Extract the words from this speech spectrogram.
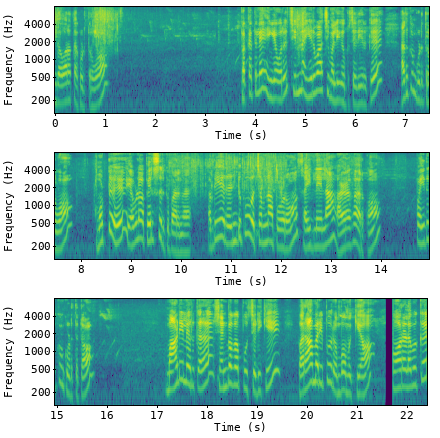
இந்த உரத்தை கொடுத்துருவோம். பக்கத்தில் இங்கே ஒரு சின்ன இருவாச்சி மல்லிகைப்பூ செடி இருக்குது அதுக்கும் கொடுத்துருவோம். மொட்டு எவ்வளோ பெருசு இருக்குது பாருங்கள் அப்படியே ரெண்டு பூ வச்சோம்னா போகிறோம் சைட்லலாம் அழகாக இருக்கும். இப்போ இதுக்கும் கொடுத்துட்டோம். மாடியில் இருக்கிற செண்பகப்பூ செடிக்கு பராமரிப்பு ரொம்ப முக்கியம். ஓரளவுக்கு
